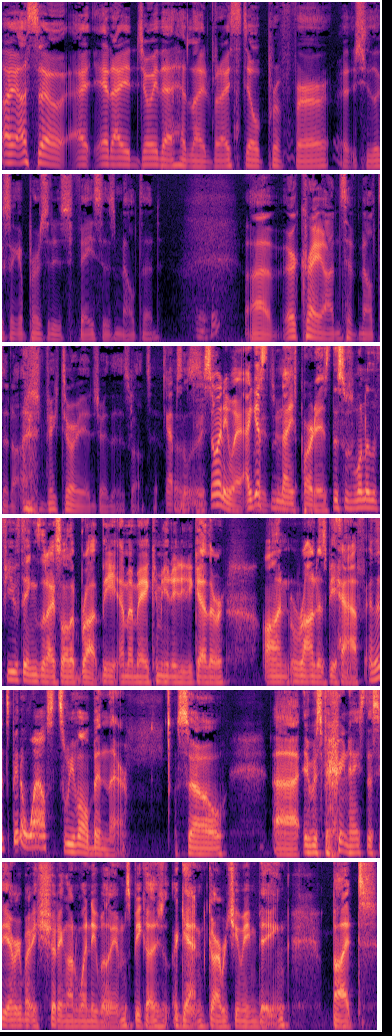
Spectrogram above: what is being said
I also, I, and I enjoy that headline, but I still prefer. Uh, she looks like a person whose face is melted. Uh, or crayons have melted on. Victoria enjoyed that as well too. Absolutely. So anyway, I guess the nice part is this was one of the few things that I saw that brought the MMA community together on Ronda's behalf, and it's been a while since we've all been there. So uh, it was very nice to see everybody shitting on Wendy Williams because, again, garbage human being. But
